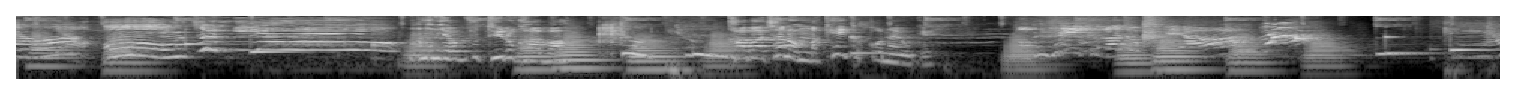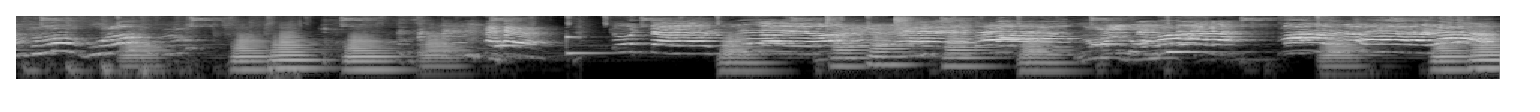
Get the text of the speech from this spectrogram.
귀여워. 어 엄청 귀여워. 응, 옆으로 뒤로 가봐. 가봐, 찬 엄마 케이크 꺼내 오게. 어, 케이크 가져올게요. 엄마 뭐라고요? 너네 너무 우리 손잡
